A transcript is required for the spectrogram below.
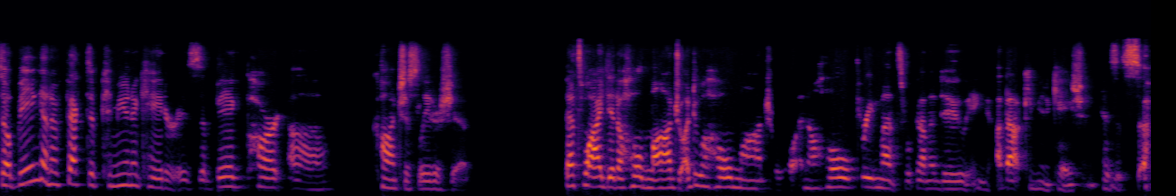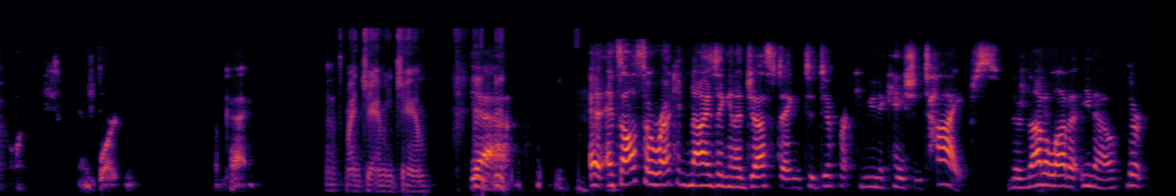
So, being an effective communicator is a big part of conscious leadership. That's why I did a whole module. I do a whole module and a whole three months we're going to do in, about communication because it's so important. Okay. That's my jammy jam. Yeah. it's also recognizing and adjusting to different communication types. There's not a lot of, you know, there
